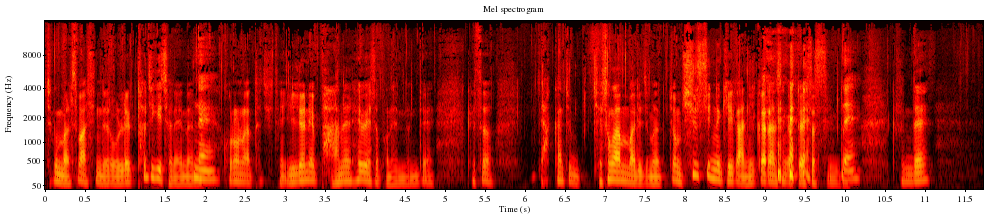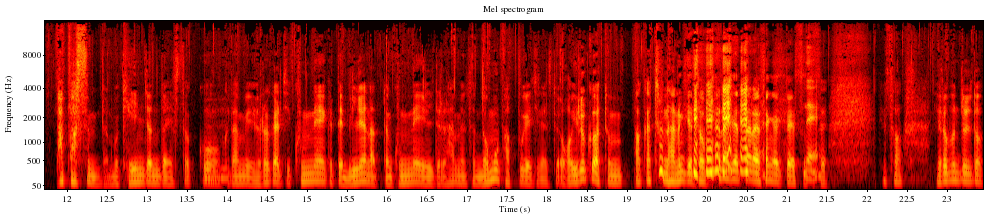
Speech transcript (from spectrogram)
지금 말씀하신 대로 원래 터지기 전에는 네. 코로나 터지기 전에 1년의 반을 해외에서 보냈는데 그래서 약간 좀 죄송한 말이지만 좀 쉴 수 있는 기회가 아닐까라는 생각도 했었습니다. 네. 그런데 바빴습니다. 뭐 개인 전도 했었고 음. 그다음에 여러 가지 국내에 그때 밀려났던 국내 일들을 하면서 너무 바쁘게 지냈어요. 어 이럴 것 같으면 바깥으로 나는 게 더 편하겠다라는 생각도 했었어요. 네. 그래서 여러분들도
